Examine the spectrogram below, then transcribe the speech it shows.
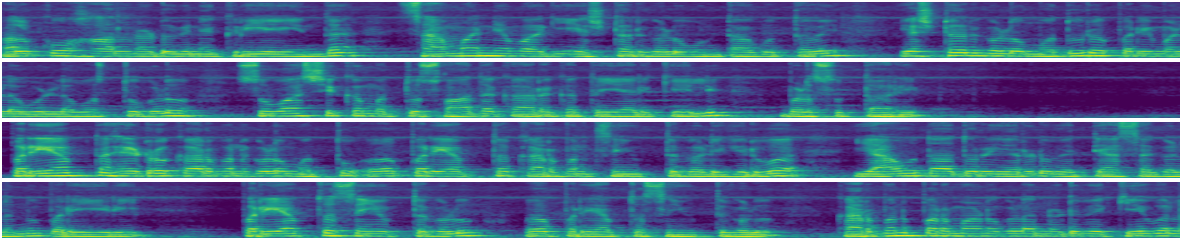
ಆಲ್ಕೋಹಾಲ್ ನಡುವಿನ ಕ್ರಿಯೆಯಿಂದ ಸಾಮಾನ್ಯವಾಗಿ ಎಸ್ಟರ್ಗಳು ಉಂಟಾಗುತ್ತವೆ. ಎಸ್ಟರ್ಗಳು ಮಧುರ ಪರಿಮಳವುಳ್ಳ ವಸ್ತುಗಳು ಸುವಾಸಿಕ ಮತ್ತು ಸ್ವಾದಕಾರಕ ತಯಾರಿಕೆಯಲ್ಲಿ ಬಳಸುತ್ತಾರೆ. ಪರ್ಯಾಪ್ತ ಹೈಡ್ರೋಕಾರ್ಬನ್ಗಳು ಮತ್ತು ಅಪರ್ಯಾಪ್ತ ಕಾರ್ಬನ್ ಸಂಯುಕ್ತಗಳಿಗಿರುವ ಯಾವುದಾದರೂ ಎರಡು ವ್ಯತ್ಯಾಸಗಳನ್ನು ಬರೆಯಿರಿ. ಪರ್ಯಾಪ್ತ ಸಂಯುಕ್ತಗಳು, ಅಪರ್ಯಾಪ್ತ ಸಂಯುಕ್ತಗಳು. ಕಾರ್ಬನ್ ಪರಮಾಣುಗಳ ನಡುವೆ ಕೇವಲ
